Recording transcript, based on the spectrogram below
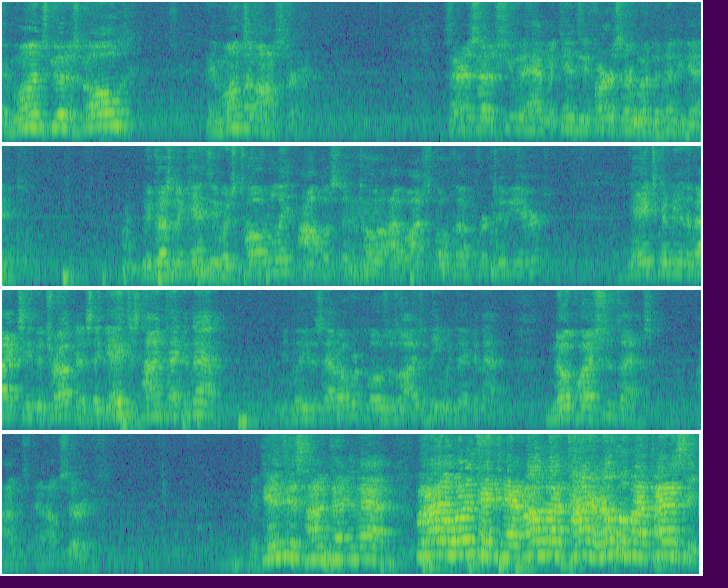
and one's good as gold, and one's a monster. Sarah said if she would have had Mackenzie first, there wouldn't have been a Gage. Because Mackenzie was totally opposite. Total. I watched both of them for two years. Gage could be in the back seat of the truck, and I said, Gage, it's time to take a nap. He'd lean his head over, close his eyes, and he would take a nap. No questions asked. I'm, and I'm serious. Mackenzie, it's time to take a nap. But I don't want to take a nap. I'm not tired. I want my passy.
